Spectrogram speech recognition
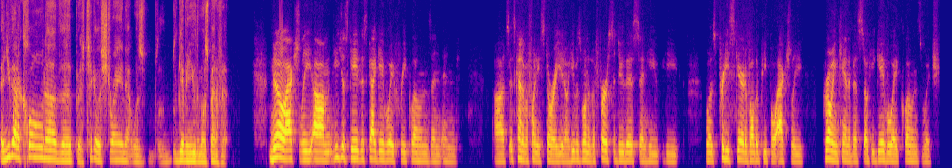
and you got a clone of the particular strain that was giving you the most benefit. No, actually, um, he just gave this guy gave away free clones, and and uh, it's it's kind of a funny story. You know, he was one of the first to do this, and he he was pretty scared of other people actually growing cannabis, so he gave away clones which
